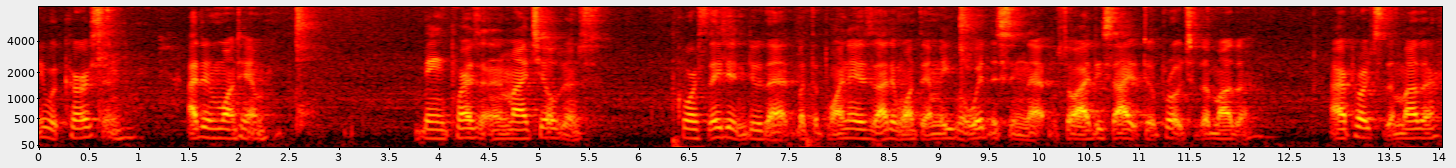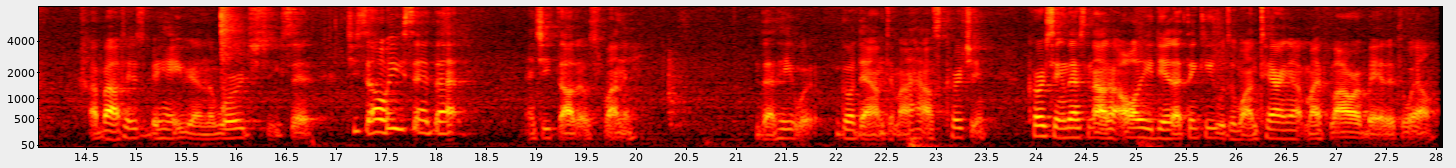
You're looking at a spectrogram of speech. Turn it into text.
He would curse, and I didn't want him being present in my children's. Of course, they didn't do that, but the point is, I didn't want them even witnessing that. So I decided to approach the mother. I approached the mother about his behavior and the words she said. She said, Oh, he said that. And she thought it was funny that he would go down to my house cursing cursing, that's not all he did. I think he was the one tearing up my flower bed as well.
